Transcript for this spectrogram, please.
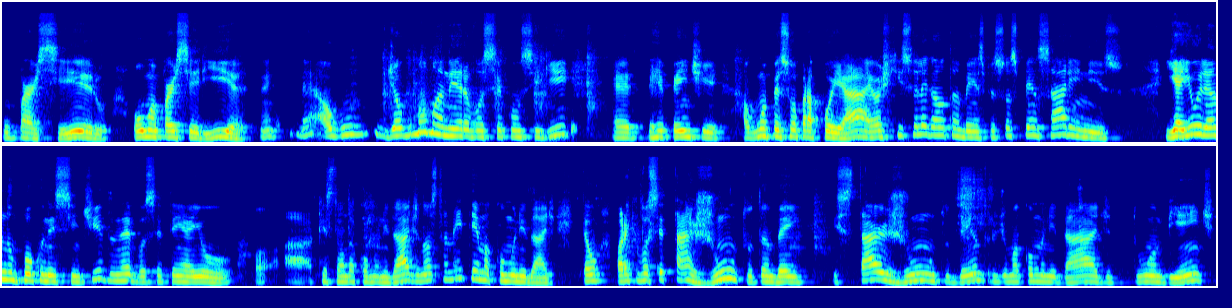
um parceiro ou uma parceria, né, né, algum, de alguma maneira você conseguir é, de repente alguma pessoa para apoiar, eu acho que isso é legal também, as pessoas pensarem nisso. E aí, olhando um pouco nesse sentido, né, você tem aí o, a questão da comunidade, nós também temos uma comunidade. Então, a hora que você está junto também, estar junto dentro de uma comunidade, do ambiente,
